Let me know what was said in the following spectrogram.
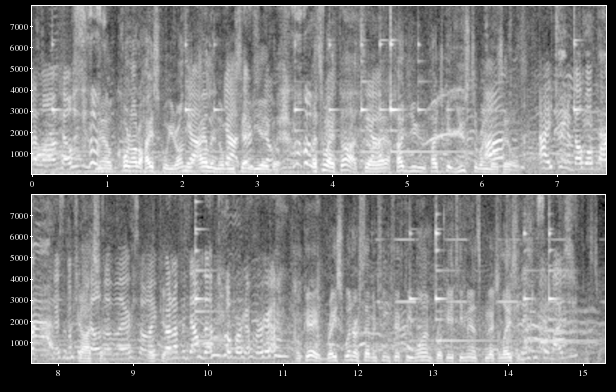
I love hills. Now, Coronado High School, you're on the Yeah, island over yeah, in San Diego. no- That's what I thought. So, Yeah. uh, how'd you how'd you get used to running those Um, hills? I train at Belleville Park. There's a bunch Gotcha. of hills over there, so I Okay. run up and down them over and over. again. Okay, race winner 1751, broke 18 minutes. Congratulations. Thank you so much.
